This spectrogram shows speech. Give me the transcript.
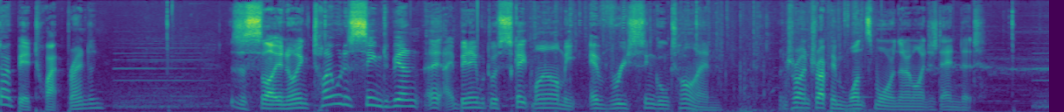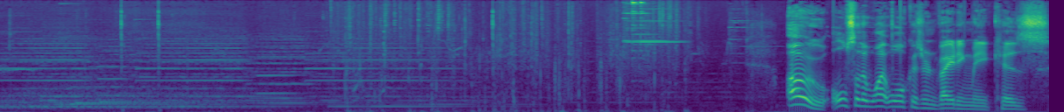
Don't be a twat, Brandon. This is slightly annoying. Tywin has seemed to be un uh, been able to escape my army every single time. I'm try and trap him once more and then I might just end it. Oh, also the White Walkers are invading me because,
